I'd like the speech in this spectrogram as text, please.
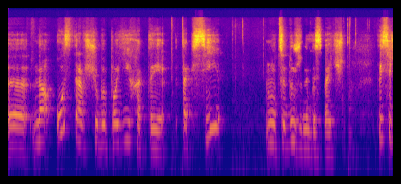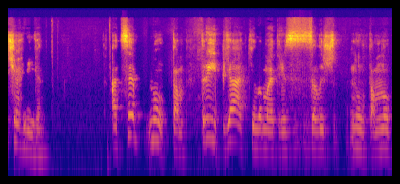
е, на остров, щоб поїхати таксі, ну це дуже небезпечно. Тисяча гривень. А це ну там 3-5 кілометрів залиш, ну там ну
